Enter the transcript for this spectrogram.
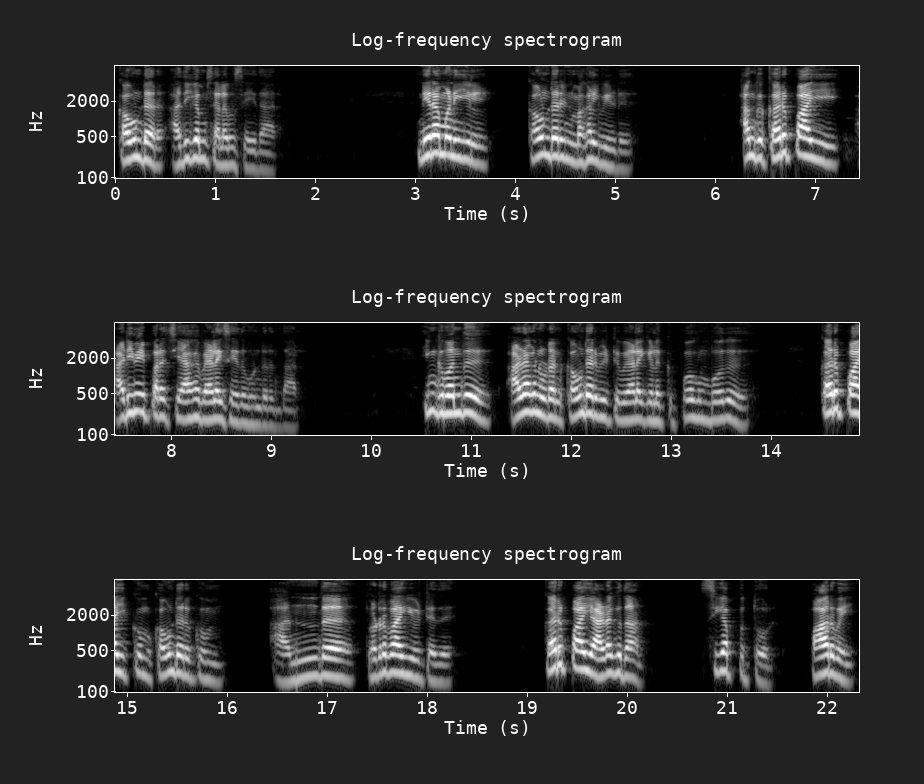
கவுண்டர் அதிகம் செலவு செய்தார். நிறமணியில் கவுண்டரின் மகள் வீடு. அங்கு கருப்பாயி அடிமை பரட்சியாக வேலை செய்து கொண்டிருந்தாள். இங்கு வந்து அழகனுடன் கவுண்டர் வீட்டு வேலைகளுக்கு போகும்போது கருப்பாய்க்கும் கவுண்டருக்கும் அந்த தொடர்பாகிவிட்டது. கருப்பாயி அழகுதான் சிகப்பு தோல் பார்வை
